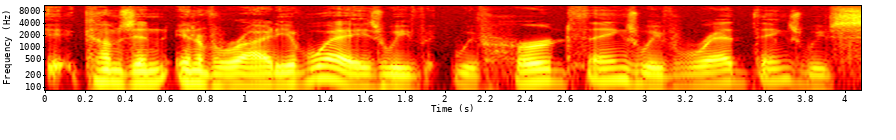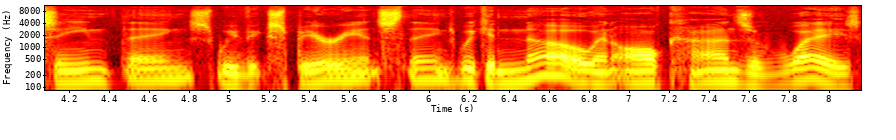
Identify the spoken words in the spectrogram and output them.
it comes in, in a variety of ways. We've we've heard things, we've read things, we've seen things, we've experienced things. We can know in all kinds of ways,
